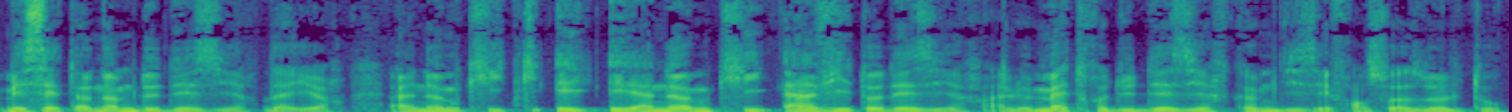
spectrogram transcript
Mais c'est un homme de désir, d'ailleurs. Un homme qui, et, un homme qui invite au désir, le maître du désir, comme disait Françoise Dolto.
